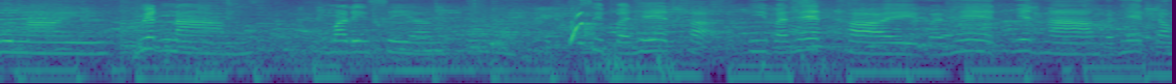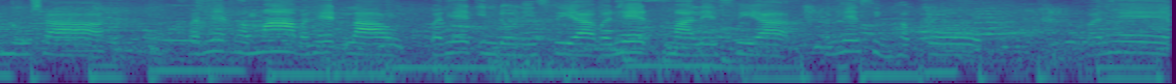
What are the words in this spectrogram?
บรูไน เวียดนาม มาเลเซีย 10 ประเทศค่ะ มีประเทศไทย ประเทศเวียดนาม ประเทศกัมพูชา ประเทศพม่า ประเทศลาว ประเทศอินโดนีเซีย ประเทศมาเลเซีย ประเทศสิงคโปร์ ประเทศ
